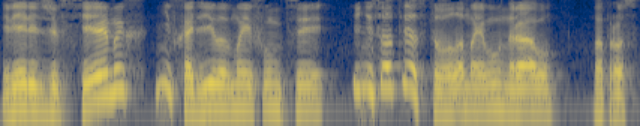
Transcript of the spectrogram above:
Верить же всем их не входило в мои функции и не соответствовало моему нраву. Вопрос.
